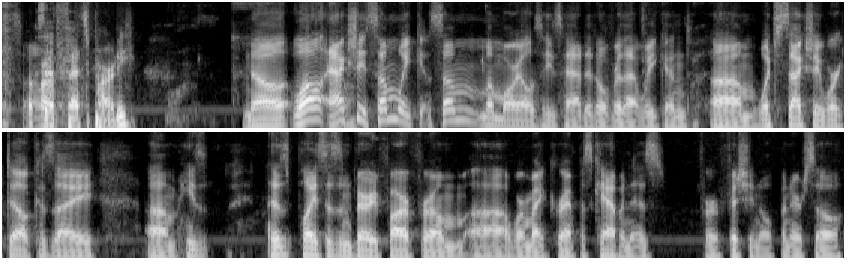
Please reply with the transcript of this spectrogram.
So Is that Fet's party? no, well, actually, some week some memorials he's had it over that weekend, um, which has actually worked out because I, um, he's his place isn't very far from uh where my grandpa's cabin is for a fishing opener, so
